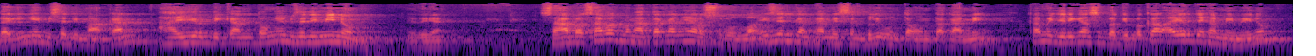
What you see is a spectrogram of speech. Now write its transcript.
dagingnya bisa dimakan air di kantongnya bisa diminum gitu kan Sahabat-sahabat mengatakan ya Rasulullah izinkan kami sembeli unta-unta kami, kami jadikan sebagai bekal airnya kami minum,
